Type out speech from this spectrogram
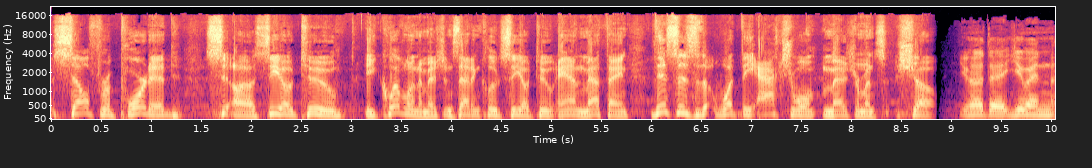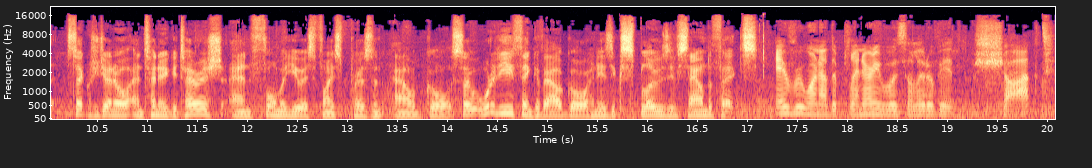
self reported uh, CO2 equivalent emissions. That includes CO2 and methane. This is the, what the actual measurements show. You heard the UN Secretary General Antonio Guterres and former US Vice President Al Gore. So, what did you think of Al Gore and his explosive sound effects? Everyone at the plenary was a little bit shocked,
